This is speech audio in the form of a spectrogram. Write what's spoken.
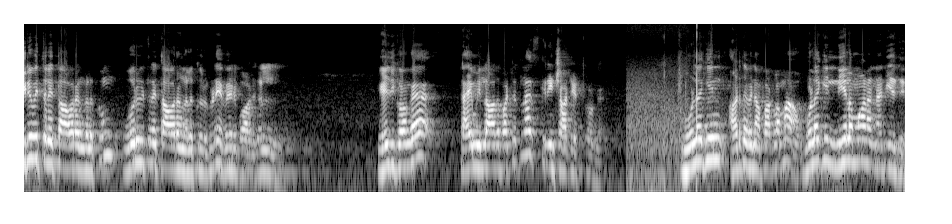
இருவித்தலை தாவரங்களுக்கும் ஒரு வித்தலை தாவரங்களுக்கும் இருக்கக்கூடிய வேறுபாடுகள். எழுதிக்கோங்க. டைம் இல்லாத பட்சத்தில் ஸ்க்ரீன்ஷாட் எடுத்துக்கோங்க. உலகின் அடுத்த வினா பார்க்கலாமா? உலகின் நீளமான நதி எது?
